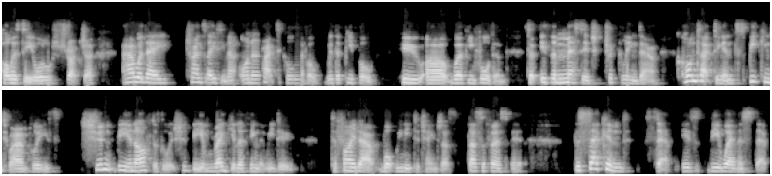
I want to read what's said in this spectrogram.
policy or structure. How are they translating that on a practical level with the people who are working for them? So, is the message trickling down? Contacting and speaking to our employees shouldn't be an afterthought. It should be a regular thing that we do to find out what we need to change. That's that's the first bit. The second step is the awareness step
